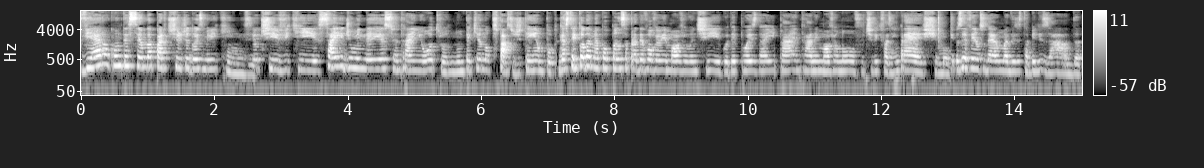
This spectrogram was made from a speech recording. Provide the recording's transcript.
vieram acontecendo a partir de 2015. Eu tive que sair de um endereço, entrar em outro, num pequeno espaço de tempo. Gastei toda a minha poupança para devolver o imóvel antigo. Depois, daí, para entrar no imóvel novo, tive que fazer empréstimo. Os eventos deram uma desestabilizada.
